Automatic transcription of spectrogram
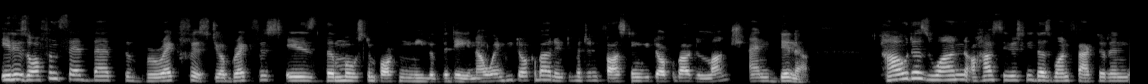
It is often said that the breakfast, your breakfast, is the most important meal of the day. Now, when we talk about intermittent fasting, we talk about lunch and dinner. How does one, or how seriously does one factor in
